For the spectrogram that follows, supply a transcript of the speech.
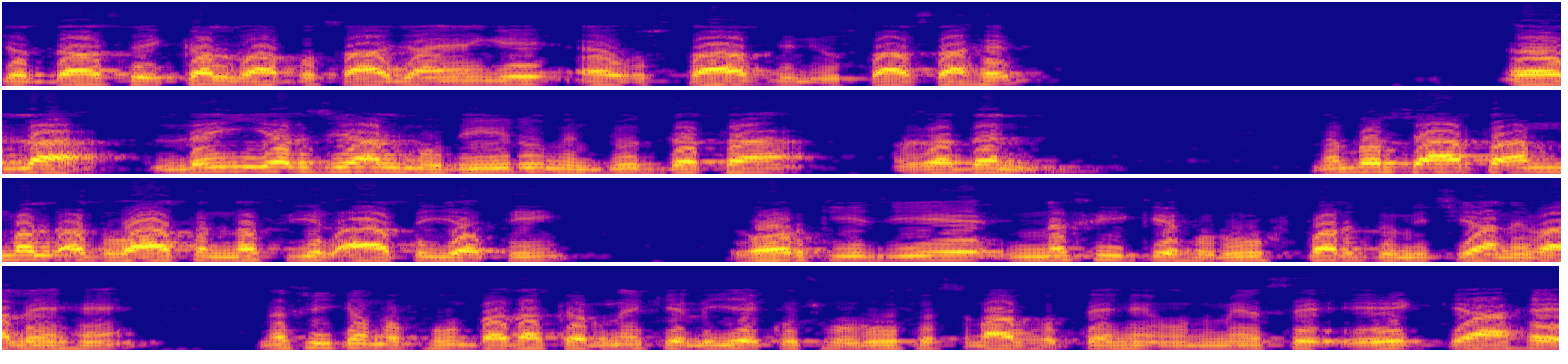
جدہ سے کل واپس آ جائیں گے؟ اے استاد یعنی استاد صاحب۔ لا لن یرجع المدیر من جدت غدن نمبر چار تعمل ادوات نفی العطیتی غور کیجیے، نفی کے حروف پر جو نیچے آنے والے ہیں۔ نفی کا مفہوم پیدا کرنے کے لیے کچھ حروف استعمال ہوتے ہیں۔ ان میں سے ایک کیا ہے؟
